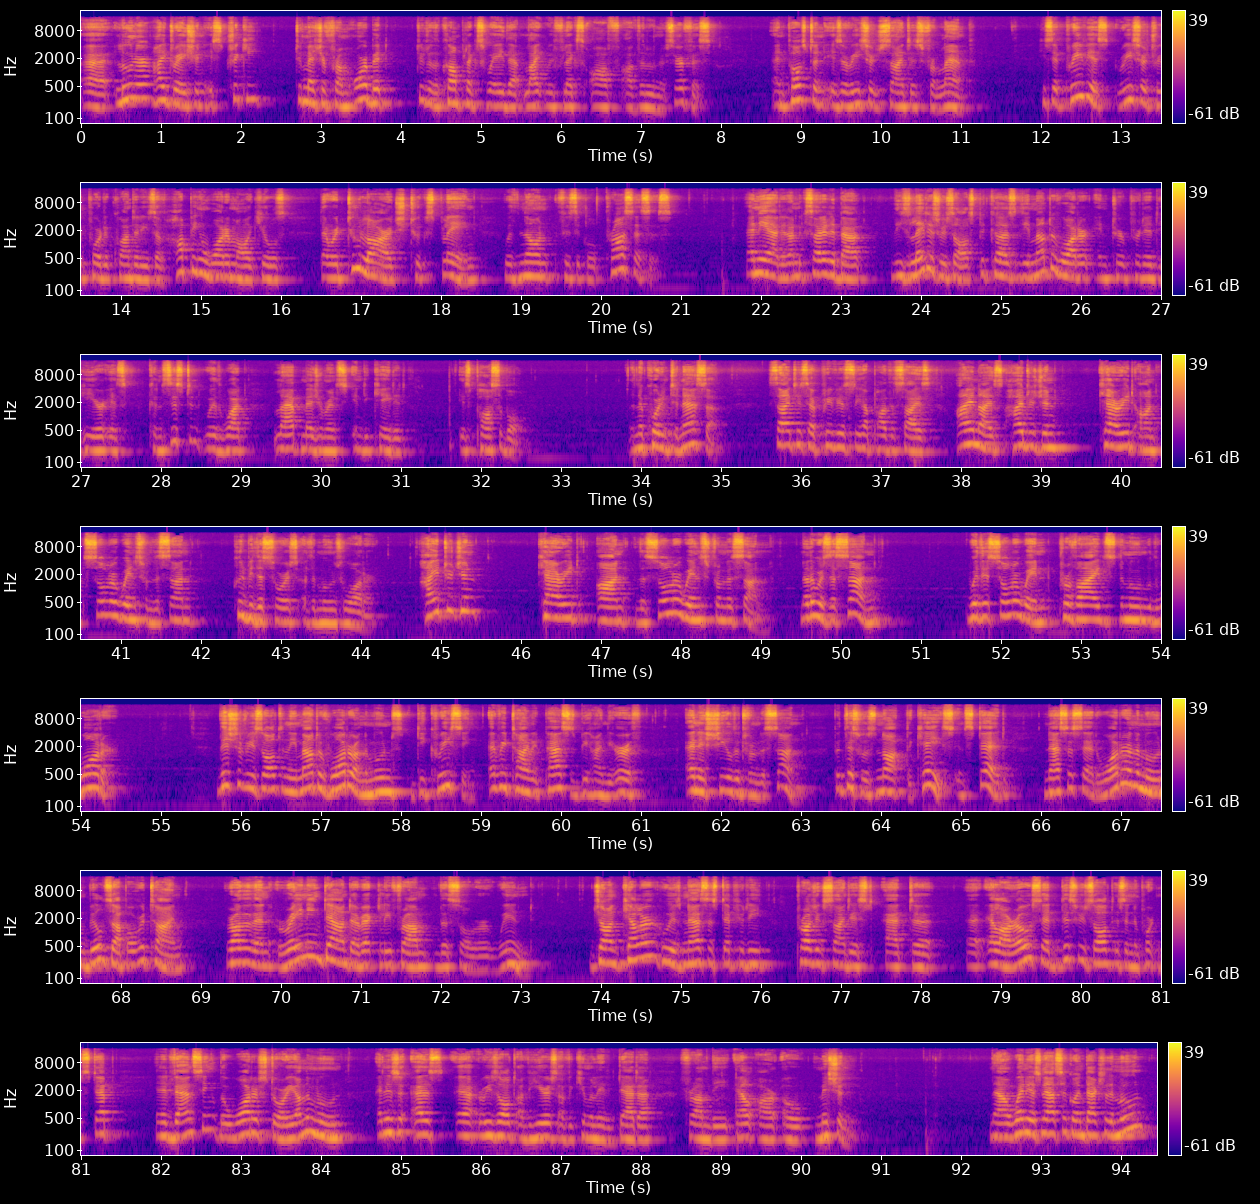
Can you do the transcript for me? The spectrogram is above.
uh, lunar hydration is tricky to measure from orbit due to the complex way that light reflects off of the lunar surface. And Poston is a research scientist for LAMP. He said previous research reported quantities of hopping water molecules that were too large to explain with known physical processes. And he added, I'm excited about these latest results because the amount of water interpreted here is consistent with what lab measurements indicated is possible. And according to NASA, scientists have previously hypothesized ionized hydrogen carried on solar winds from the sun could be the source of the moon's water. Hydrogen carried on the solar winds from the sun. In other words, the sun, with its solar wind, provides the moon with water. This should result in the amount of water on the moon's decreasing every time it passes behind the Earth and is shielded from the sun. But this was not the case. Instead, NASA said water on the moon builds up over time rather than raining down directly from the solar wind. John Keller, who is NASA's deputy project scientist at uh, uh, LRO, said this result is an important step in advancing the water story on the moon and is as a result of years of accumulated data from the LRO mission. Now, when is NASA going back to the moon?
